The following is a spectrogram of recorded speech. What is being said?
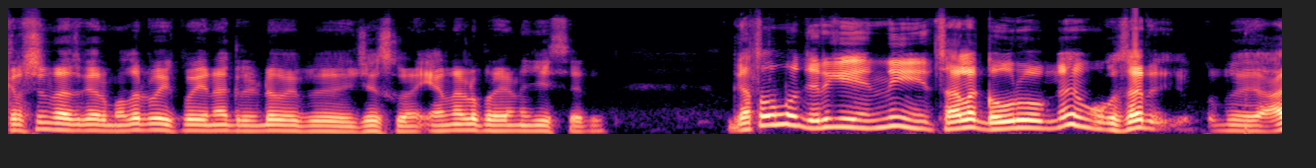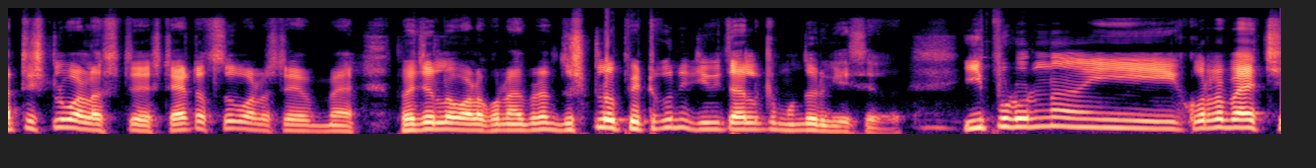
కృష్ణరాజు గారు మొదటి వైపు పోయినాక రెండో వైపు చేసుకుని ఎన్నాళ్ళు ప్రయాణం చేశారు? గతంలో జరిగేవన్నీ చాలా గౌరవంగా ఒకసారి ఆర్టిస్టులు వాళ్ళ స్టే స్టేటస్ వాళ్ళ స్టే ప్రజల్లో వాళ్ళకున్న అభిప్రాయం దృష్టిలో పెట్టుకుని జీవితాలకి ముందడుగేసేవారు. ఇప్పుడున్న ఈ కుర్ర బ్యాచ్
